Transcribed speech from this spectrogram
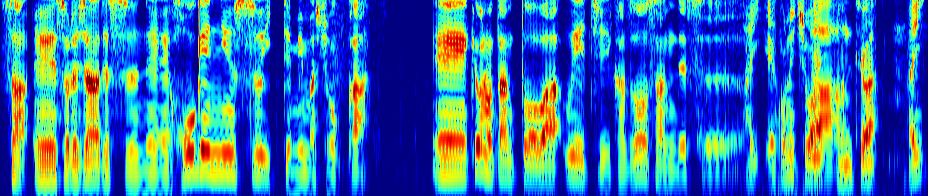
さあ、えー、それじゃあですね、方言ニュースいってみましょうか。えー、今日の担当は植地和夫さんです。はい、えー、こんにちは、はい、こんにちは。はい、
